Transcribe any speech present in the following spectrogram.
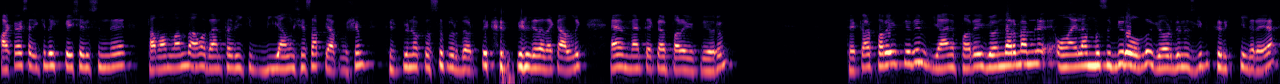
Arkadaşlar 2 dakika içerisinde tamamlandı ama ben tabii ki bir yanlış hesap yapmışım. 41.04'te 41 lirada kaldık. Hemen tekrar para yüklüyorum. Tekrar para yükledim. Yani parayı göndermemle onaylanması bir oldu. Gördüğünüz gibi 42 liraya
